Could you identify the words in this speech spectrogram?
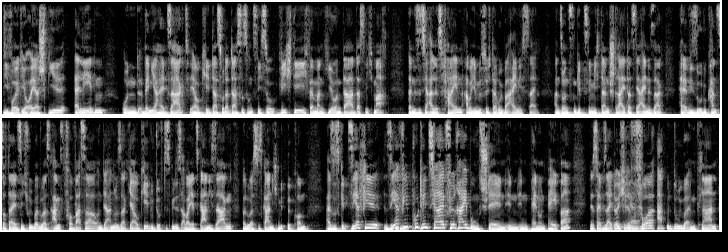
wie wollt ihr euer Spiel erleben und wenn ihr halt sagt, ja, okay, das oder das ist uns nicht so wichtig, wenn man hier und da das nicht macht, dann ist es ja alles fein, aber ihr müsst euch darüber einig sein. Ansonsten gibt's nämlich dann Streit, dass der eine sagt, hä, wieso, du kannst doch da jetzt nicht rüber, du hast Angst vor Wasser und der andere sagt, ja, okay, du dürftest mir das aber jetzt gar nicht sagen, weil du hast es gar nicht mitbekommen. Also es gibt sehr viel, sehr viel Potenzial für Reibungsstellen in, in Pen und Paper, Deshalb seid euch ja. vorab drüber im Klaren,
